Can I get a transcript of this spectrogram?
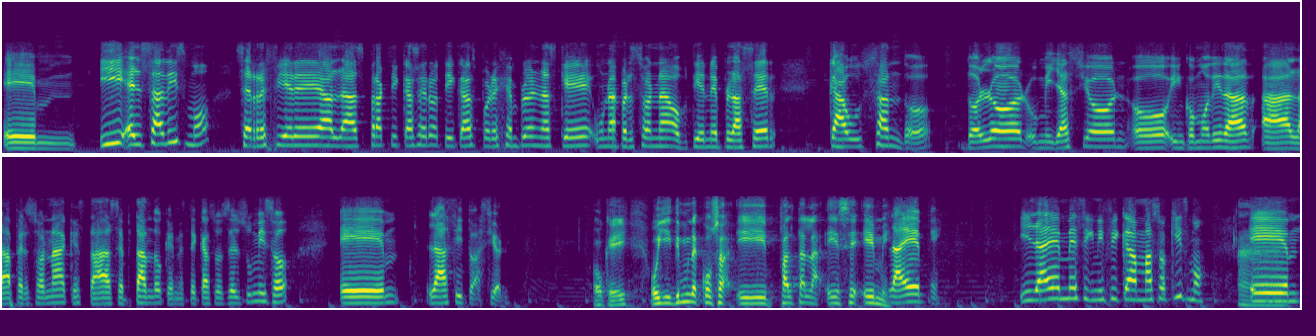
Em, y el sadismo se refiere a las prácticas eróticas, por ejemplo, en las que una persona obtiene placer causando dolor, humillación o incomodidad a la persona que está aceptando, que en este caso es el sumiso, em, la situación. Ok. Oye, dime una cosa, eh, falta la SM. La M. Y la M significa masoquismo, Ah, em,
